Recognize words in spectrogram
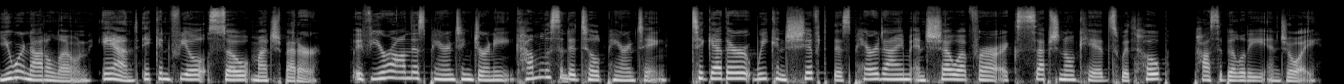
you are not alone, and it can feel so much better. If you're on this parenting journey, come listen to Tilt Parenting. Together, we can shift this paradigm and show up for our exceptional kids with hope, possibility, and joy.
